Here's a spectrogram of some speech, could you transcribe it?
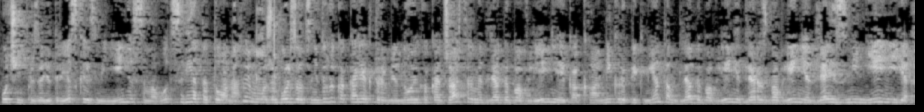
очень произойдет резкое изменение самого цвета тона. Мы можем пользоваться не только как корректорами, но и как аджастерами для добавления, как а, микропигментом для добавления, для разбавления, для изменения.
